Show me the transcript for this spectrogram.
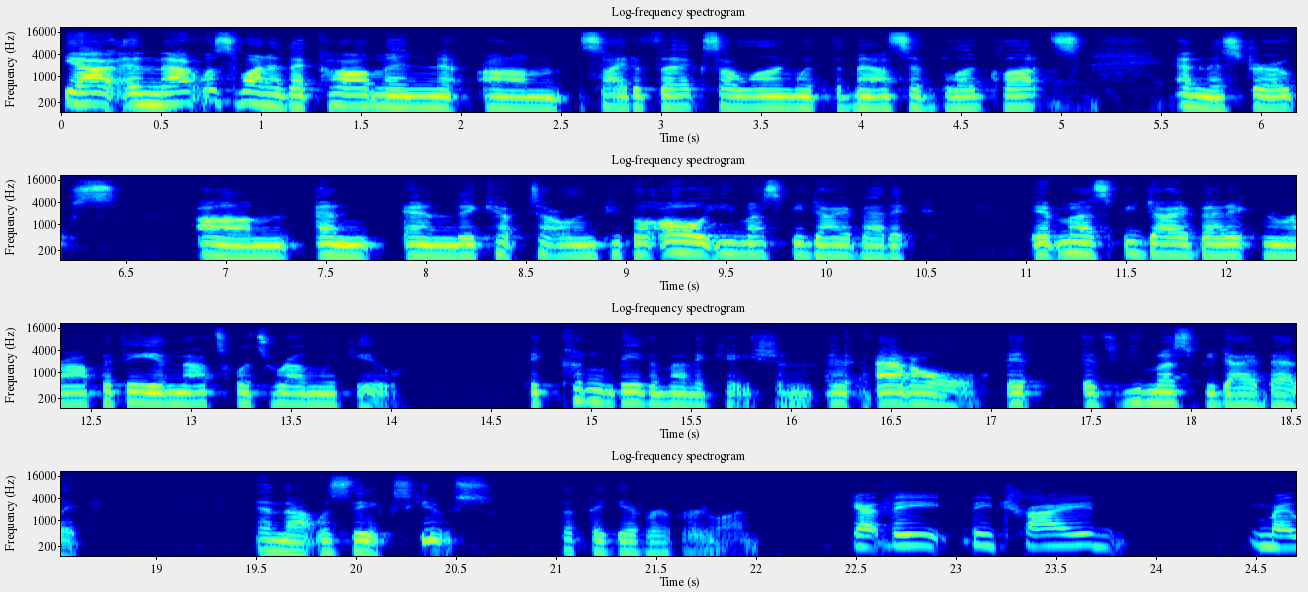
Yeah, and that was one of the common um, side effects, along with the massive blood clots and the strokes. Um, and and they kept telling people, "Oh, you must be diabetic. It must be diabetic neuropathy, and that's what's wrong with you." It couldn't be the medication at all. It it's you must be diabetic, and that was the excuse that they gave everyone. Yeah, they they tried my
